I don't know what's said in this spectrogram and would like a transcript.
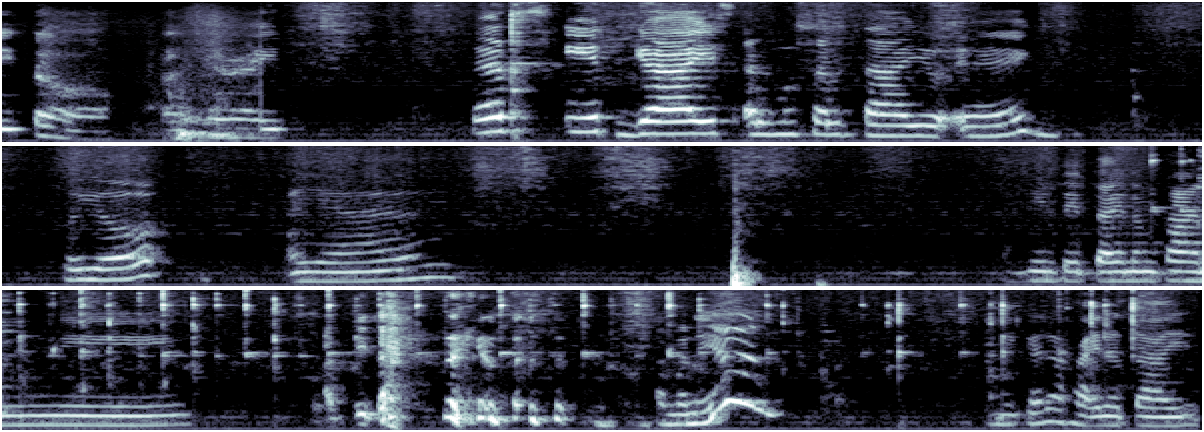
dito. Alright. Let's eat, guys. Almusal tayo. Egg. Tuyo. Ayan. Maghintay tayo ng kanin ni Ate Tama na yan. Hindi ka na, kain na tayo.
